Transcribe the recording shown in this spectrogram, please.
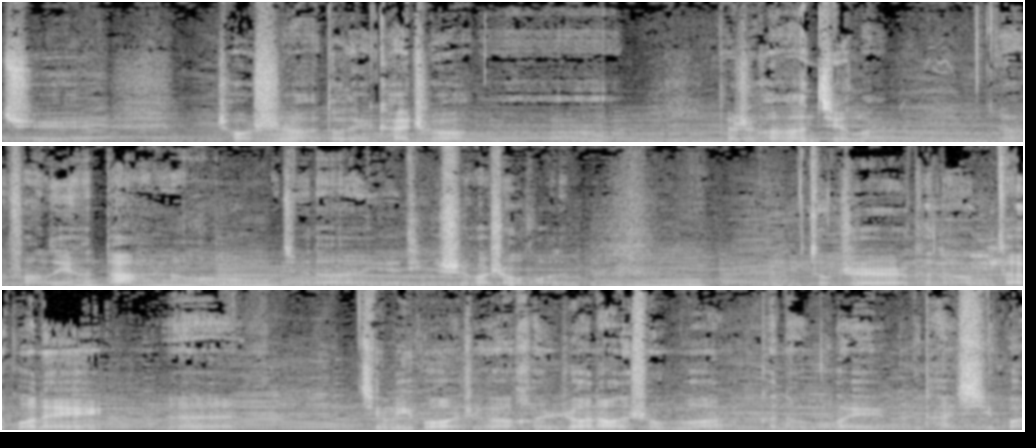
去超市啊，都得开车，嗯，但是很安静了，嗯，房子也很大，然后觉得也挺适合生活的，嗯，总之可能在国内，嗯。经历过这个很热闹的生活，可能会不太习惯。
